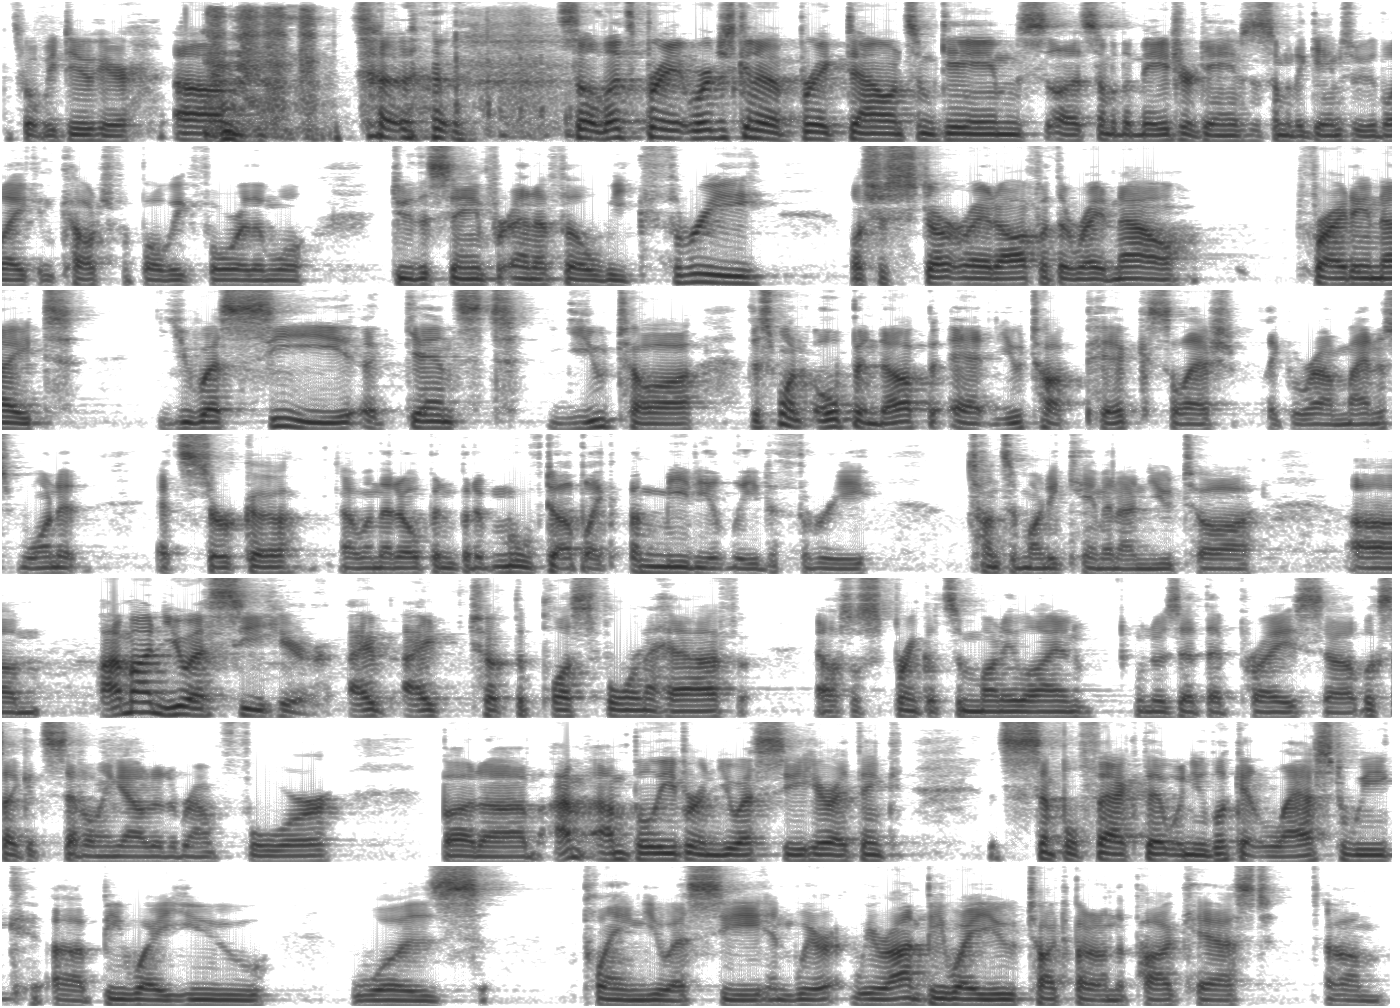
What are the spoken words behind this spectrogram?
that's what we do here. Um, so, so, let's break. We're just going to break down some games, uh, some of the major games, and some of the games we would like in college football week four. Then we'll do the same for NFL week three. Let's just start right off with it right now. Friday night, USC against Utah. This one opened up at Utah pick slash like around minus one at at Circa uh, when that opened, but it moved up like immediately to three. Tons of money came in on Utah. Um, I'm on USC here. I, I took the plus four and a half. I also sprinkled some money line when it was at that price. Uh, it looks like it's settling out at around four, but um, I'm I'm believer in USC here. I think it's a simple fact that when you look at last week, uh, BYU was playing USC, and we were we were on BYU. Talked about it on the podcast. Um,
